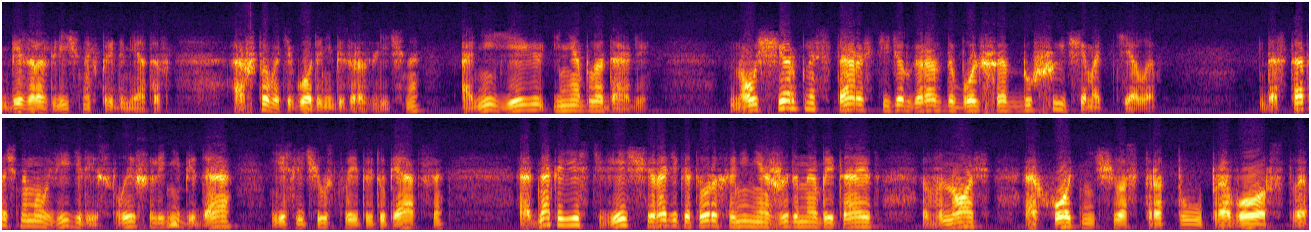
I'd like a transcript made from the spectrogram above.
безразличных предметов, а что в эти годы не безразлично, они ею и не обладали. Но ущербность старости идет гораздо больше от души, чем от тела. Достаточно, мол, видели и слышали, не беда, если чувства и притупятся. Однако есть вещи, ради которых они неожиданно обретают вновь охотничью остроту, проворство,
